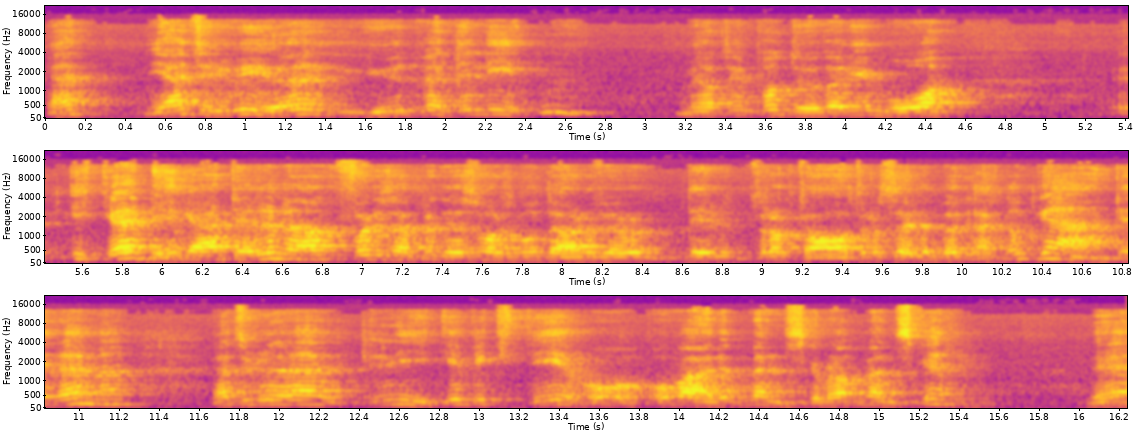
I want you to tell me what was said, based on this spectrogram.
jeg, jeg, tror vi gjør Gud veldig liten med at vi på død og liv må Ikke er det gærent heller, men at f.eks. det som var så moderne før, å dele ut traktater og selge bøker Det er ikke noe gærent i det, men jeg tror det er like viktig å, å være et menneske blant mennesker. Det,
